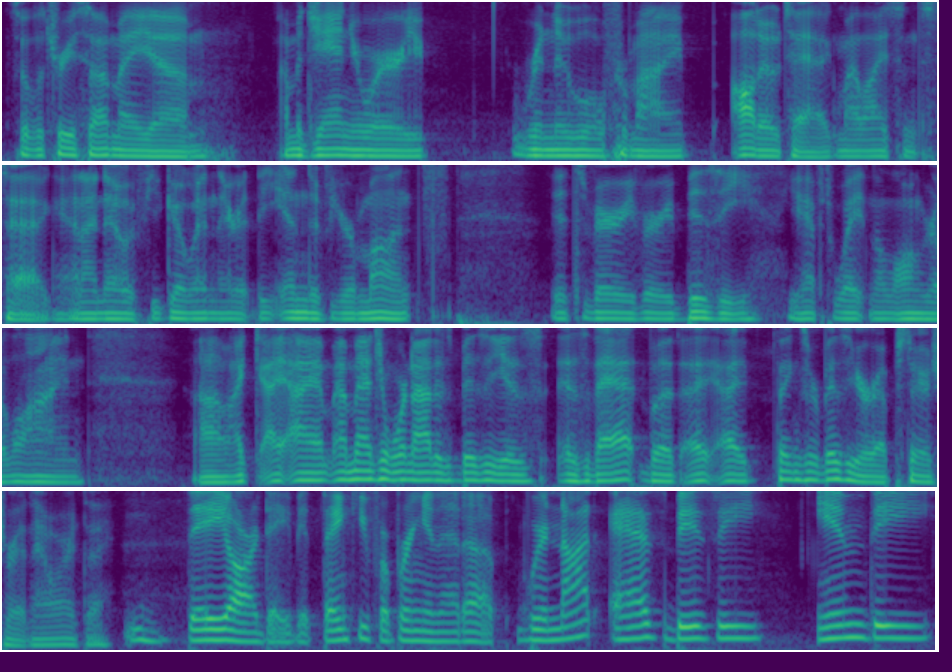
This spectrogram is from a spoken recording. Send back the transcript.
So Latrice, I'm a um, I'm a January renewal for my auto tag, my license tag, and I know if you go in there at the end of your month, it's very very busy. You have to wait in a longer line. Uh, I, I, I, imagine we're not as busy as, as that, but I, I, things are busier upstairs right now, aren't they? They are, David. Thank you for bringing that up. We're not as busy in the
